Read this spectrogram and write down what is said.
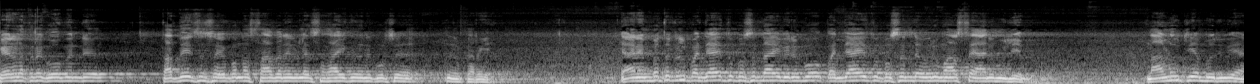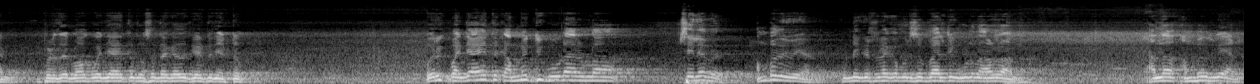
കേരളത്തിലെ ഗവൺമെന്റ് തദ്ദേശ സ്വയംഭരണ സ്ഥാപനങ്ങളെ സഹായിക്കുന്നതിനെക്കുറിച്ച് നിങ്ങൾക്കറിയാം. ഞാൻ എൺപത്തെട്ടിൽ പഞ്ചായത്ത് പ്രസിഡന്റായി വരുമ്പോൾ പഞ്ചായത്ത് പ്രസിഡന്റ് ഒരു മാസത്തെ ആനുകൂല്യം നാനൂറ്റി അമ്പത് രൂപയാണ്. ഇപ്പോഴത്തെ ബ്ലോക്ക് പഞ്ചായത്ത് പ്രസിഡന്റൊക്കെ അത് കേട്ട് ഞെട്ടും. ഒരു പഞ്ചായത്ത് കമ്മിറ്റി കൂടാനുള്ള ചിലവ് അമ്പത് രൂപയാണ്. ഉണ്ണികൃഷ്ണനൊക്കെ മുനിസിപ്പാലിറ്റി കൂടുന്ന ആളാണ്. അന്ന് അമ്പത് രൂപയാണ്.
